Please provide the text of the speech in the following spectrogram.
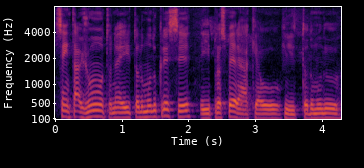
sentar junto, né? E todo mundo crescer e prosperar, que é o que todo mundo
